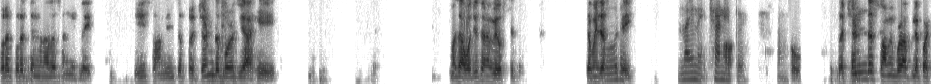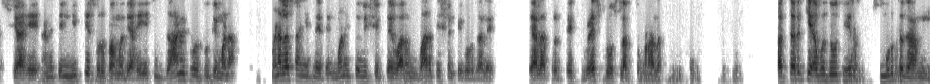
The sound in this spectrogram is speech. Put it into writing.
परत परत त्या मनाला सांगितलंय. हे स्वामींचं प्रचंड बळ जे आहे माझा आवाज येतो ना व्यवस्थित? त्यामुळे हो जास्त ना. काही नाही नाही छान हा. येतोय. प्रचंड स्वामीबळ आपल्या पाठीशी आहे आणि ते नित्य स्वरूपामध्ये आहे. याची जाण ठेव तू ते म्हणा. मनाला सांगितलंय ते. मन इतकं विक्षिप्त आहे. वारंवार ते शंकेखोर झाले त्याला प्रत्येक वेळेस डोस लागतो मनाला. अतर्क्य अवधूत हे स्मृतगामी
